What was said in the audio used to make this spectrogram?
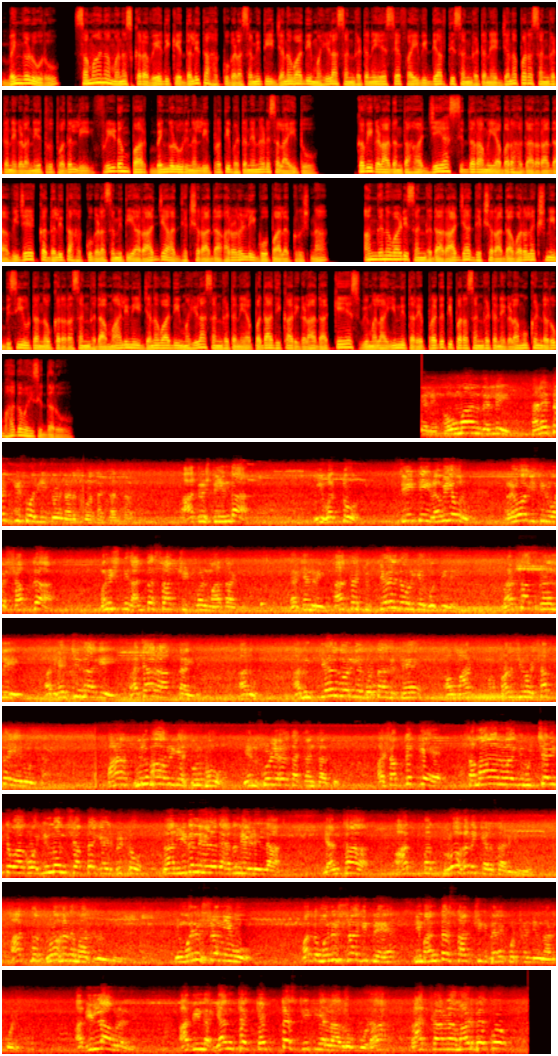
ಬೆಂಗಳೂರು ಸಮಾನ ಮನಸ್ಕರ ವೇದಿಕೆ ದಲಿತ ಹಕ್ಕುಗಳ ಸಮಿತಿ ಜನವಾದಿ ಮಹಿಳಾ ಸಂಘಟನೆ ಎಸ್ಎಫ್ಐ ವಿದ್ಯಾರ್ಥಿ ಸಂಘಟನೆ ಜನಪರ ಸಂಘಟನೆಗಳ ನೇತೃತ್ವದಲ್ಲಿ ಫ್ರೀಡಂ ಪಾರ್ಕ್ ಬೆಂಗಳೂರಿನಲ್ಲಿ ಪ್ರತಿಭಟನೆ ನಡೆಸಲಾಯಿತು. ಕವಿಗಳಾದಂತಹ ಜೆಎಸ್ ಸಿದ್ದರಾಮಯ್ಯ ಬರಹಗಾರರಾದ ವಿಜಯಕ್ಕ ದಲಿತ ಹಕ್ಕುಗಳ ಸಮಿತಿಯ ರಾಜ್ಯ ಅಧ್ಯಕ್ಷರಾದ ಅರಳಳ್ಳಿ ಗೋಪಾಲಕೃಷ್ಣ ಅಂಗನವಾಡಿ ಸಂಘದ ರಾಜ್ಯಾಧ್ಯಕ್ಷರಾದ ವರಲಕ್ಷ್ಮಿ ಬಿಸಿಯೂಟ ನೌಕರರ ಸಂಘದ ಮಾಲಿನಿ ಜನವಾದಿ ಮಹಿಳಾ ಸಂಘಟನೆಯ ಪದಾಧಿಕಾರಿಗಳಾದ ಕೆಎಸ್ ವಿಮಲಾ ಇನ್ನಿತರೆ ಪ್ರಗತಿಪರ ಸಂಘಟನೆಗಳ ಮುಖಂಡರು ಭಾಗವಹಿಸಿದ್ದರು. ಅವಮಾನದಲ್ಲಿ ತಲೆ ತಗ್ಗಿಸುವ ರೀತಿಯಲ್ಲಿ ಆ ದೃಷ್ಟಿಯಿಂದ ಇವತ್ತು ಸಿಟಿ ರವಿಯವರು ಪ್ರಯೋಗಿಸಿರುವ ಶಬ್ದ ಮನುಷ್ಯನಿಗೆ ಅಂತಸ್ಸಾಕ್ಷಿ ಇಟ್ಕೊಂಡು ಮಾತಾಡಿ ಯಾಕೆಂದ್ರೆ ಸಾಕಷ್ಟು ಕೇಳಿದವರಿಗೆ ಗೊತ್ತಿದೆ. ವಾಟ್ಸಾಪ್ಗಳಲ್ಲಿ ಅದು ಹೆಚ್ಚಿನದಾಗಿ ಪ್ರಚಾರ ಆಗ್ತಾ ಇದೆ. ಅದು ಅದನ್ನ ಕೇಳಿದವರಿಗೆ ಗೊತ್ತಾಗುತ್ತೆ, ಅವು ಬಳಸಿರೋ ಶಬ್ದ ಏನು ಅಂತ. ಬಹಳ ಸುಲಭ ಅವರಿಗೆ ಸುಲಭವು. ಏನು ಸುಳ್ಳು ಹೇಳ್ತಕ್ಕಂಥದ್ದು. ಆ ಶಬ್ದಕ್ಕೆ ಸಮಾನವಾಗಿ ಉಚ್ಚರಿತವಾಗುವ ಇನ್ನೊಂದು ಶಬ್ದ ಹೇಳಿಬಿಟ್ಟು ನಾನು ಇದನ್ನು ಹೇಳಿದೆ ಅದನ್ನು ಹೇಳಿಲ್ಲ. ಎಂಥ ಆತ್ಮದ್ರೋಹದ ಕೆಲಸ ನೀವು ಆತ್ಮದ್ರೋಹದ ಮಾತುಗಳು ನೀವು ಮನುಷ್ಯ, ನೀವು ಮತ್ತು ಮನುಷ್ಯರಾಗಿದ್ರೆ ನಿಮ್ಮ ಅಂತಸ್ಸಾಕ್ಷಿಗೆ ಬೆಲೆ ಕೊಟ್ಕೊಂಡು ನೀವು ನಡ್ಕೊಳ್ಳಿ. ಅದಿಲ್ಲ ಅವರಲ್ಲಿ. ಅದಿಲ್ಲ. ಎಂಥ ಕೆಟ್ಟ ಸ್ಥಿತಿಯಲ್ಲಾದರೂ ಕೂಡ ರಾಜಕಾರಣ ಮಾಡಬೇಕು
